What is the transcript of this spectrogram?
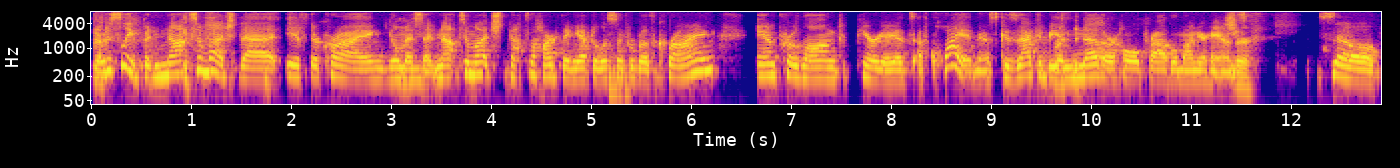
go to sleep, but not so much that if they're crying, you'll miss mm-hmm. it. Not so much. That's the hard thing. You have to listen for both crying and prolonged periods of quietness because that could be right. another whole problem on your hands. Sure. So,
